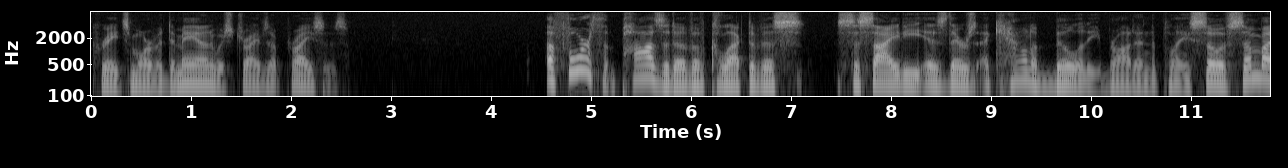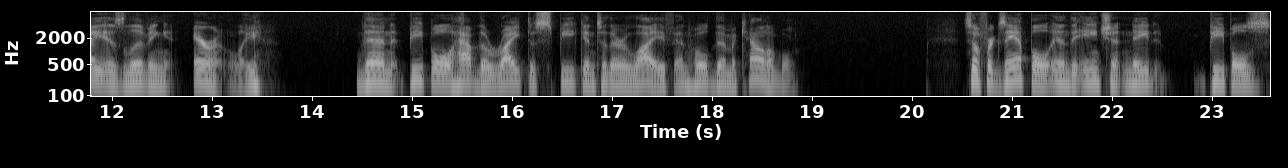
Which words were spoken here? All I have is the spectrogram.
creates more of a demand, which drives up prices. A fourth positive of collectivist society is there's accountability brought into place. So if somebody is living errantly, then people have the right to speak into their life and hold them accountable. So, for example, in the ancient native peoples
